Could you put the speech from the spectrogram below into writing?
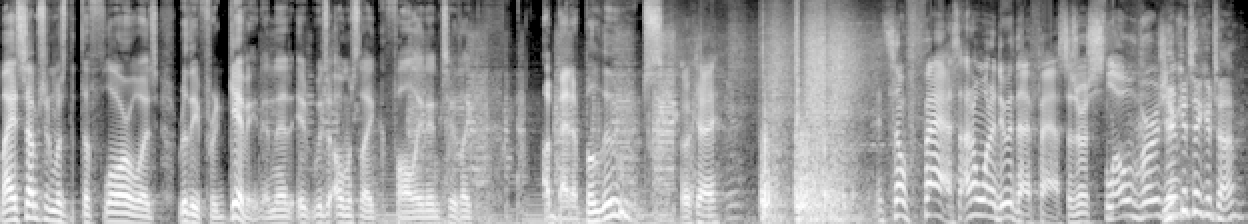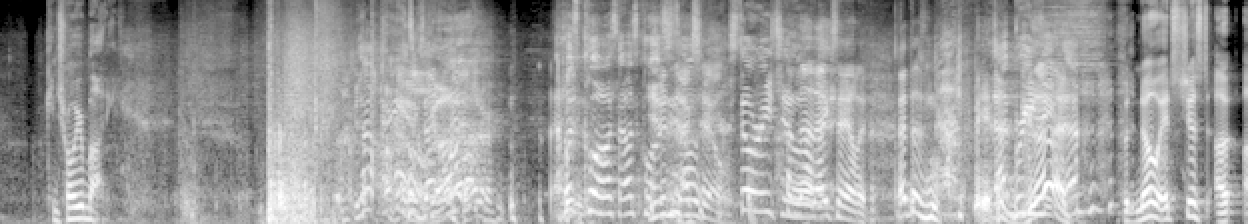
my assumption was that the floor was really forgiving, and that it was almost like falling into like a bed of balloons. Okay. It's so fast. I don't want to do it that fast. Is there a slow version? You can take your time. Control your body. Oh, that was close. That was close. didn't still, exhale. Still reaching. a I'm not exhaling. That does not feel That breathing. good. that- But no, it's just a, a,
